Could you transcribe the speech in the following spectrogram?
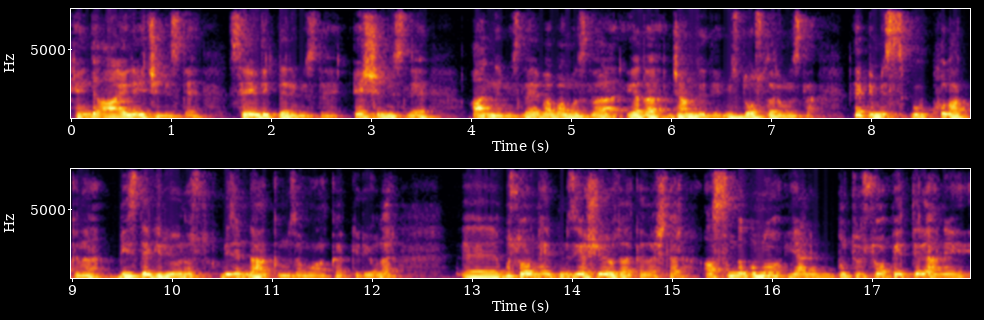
kendi aile içimizde, sevdiklerimizle, eşimizle, annemizle, babamızla ya da can dediğimiz dostlarımızla. Hepimiz bu kul hakkına biz de giriyoruz. Bizim de hakkımıza muhakkak giriyorlar. Ee, bu sorunu hepimiz yaşıyoruz arkadaşlar. Aslında bunu yani bu tür sohbetleri hani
